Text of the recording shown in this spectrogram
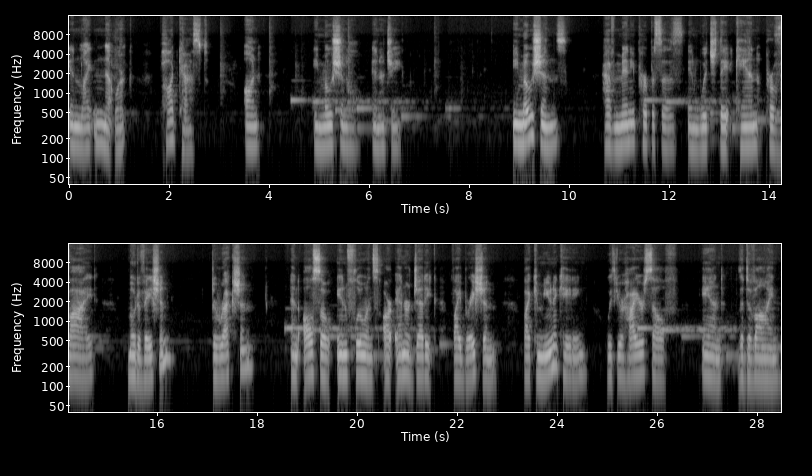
Enlightened Network podcast on emotional energy. Emotions have many purposes in which they can provide motivation, direction, and also influence our energetic vibration by communicating with your higher self and the divine.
